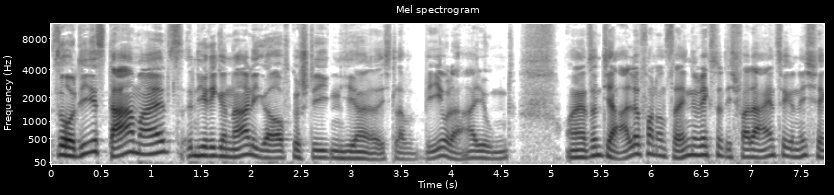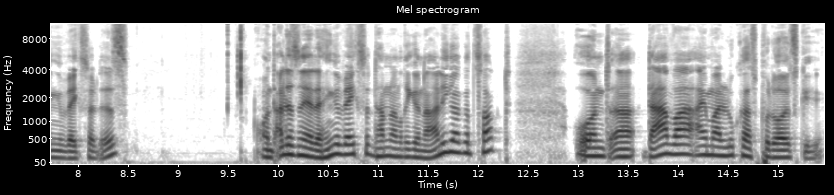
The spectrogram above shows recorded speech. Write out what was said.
So, die ist damals in die Regionalliga aufgestiegen hier, ich glaube B- oder A-Jugend. Und dann sind ja alle von uns dahin gewechselt. Ich war der Einzige, der nicht hingewechselt ist. Und alle sind ja dahin gewechselt, haben dann Regionalliga gezockt. Und äh, da war einmal Lukas Podolski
